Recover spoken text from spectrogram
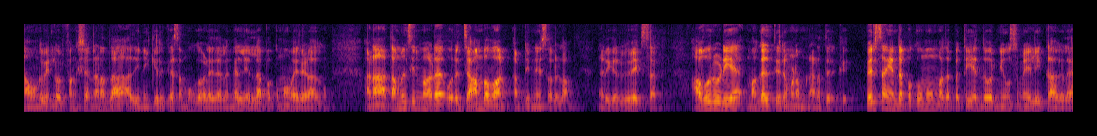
அவங்க வீட்டில் ஒரு ஃபங்க்ஷன் நடந்தால் அது இன்றைக்கி இருக்க சமூக வலைதளங்கள் எல்லா பக்கமும் வைரல் ஆகும். ஆனால் தமிழ் சினிமாவோட ஒரு ஜாம்பவான் அப்படின்னே சொல்லலாம். நடிகர் விவேக் சார். அவருடைய மகள் திருமணம் நடந்திருக்கு. பெருசாக எந்த பக்கமும் அதை பற்றி எந்த ஒரு நியூஸுமே லீக் ஆகலை.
